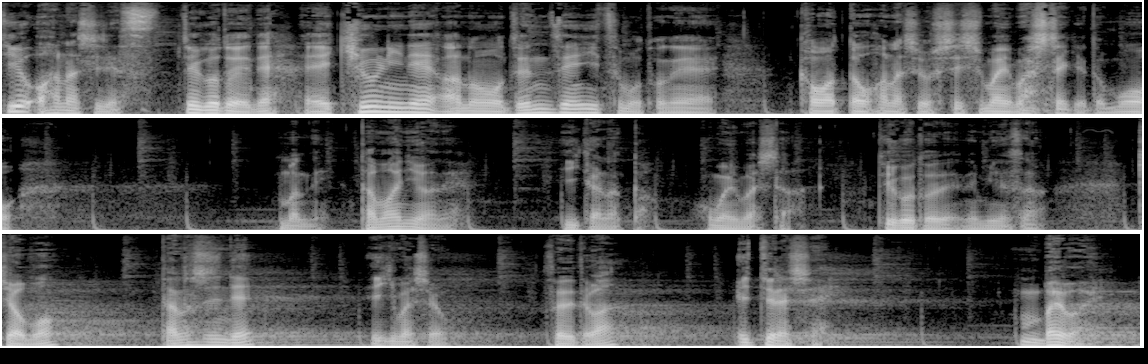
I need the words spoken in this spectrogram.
っていうお話です。ということでね、えー、急にね、あの、全然いつもとね、変わったお話をしてしまいましたけども、まあね、たまにはね、いいかなと思いました。ということでね、皆さん、今日も楽しんでいきましょう。それでは、いってらっしゃい。バイバイ。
